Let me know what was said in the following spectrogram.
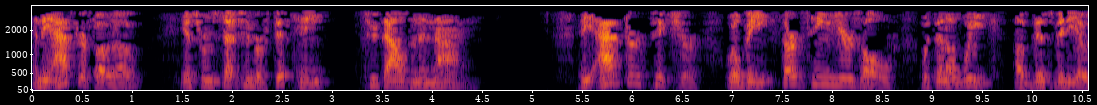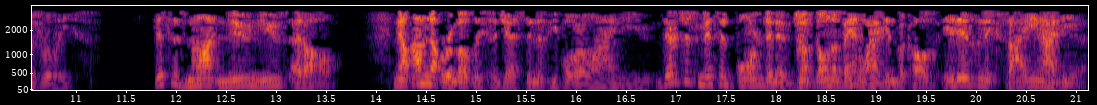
And the after photo is from September 15th, 2009. The after picture will be 13 years old within a week of this video's release. This is not new news at all. Now, I'm not remotely suggesting that people are lying to you. They're just misinformed and have jumped on the bandwagon because it is an exciting idea.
